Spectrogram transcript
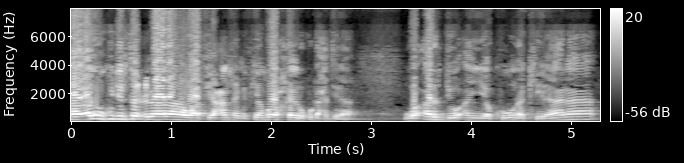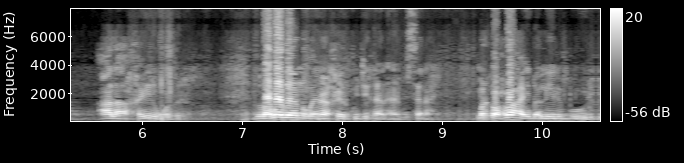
taad adigu ku jirto cibaadadana waa fiicantahay midkeenba wax khayru ku dhex jiraa. Wa arjuu an yakuuna kilaana calaa khayrin wa bir labadeenuba inaan khayr ku jirtaan aaminsanahay marka waxba hay dhaliilin buu yihi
